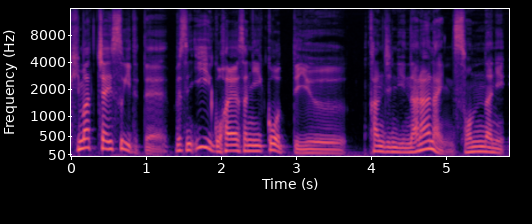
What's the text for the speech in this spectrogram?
決まっちゃいすぎてて別にいいご飯屋さんに行こうっていう感じにならないんですそんなに。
